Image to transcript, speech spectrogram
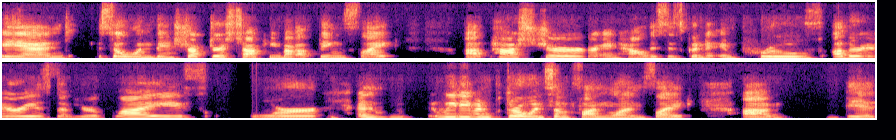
And so when the instructor is talking about things like uh, posture and how this is going to improve other areas of your life, or, and we'd even throw in some fun ones like, um, the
